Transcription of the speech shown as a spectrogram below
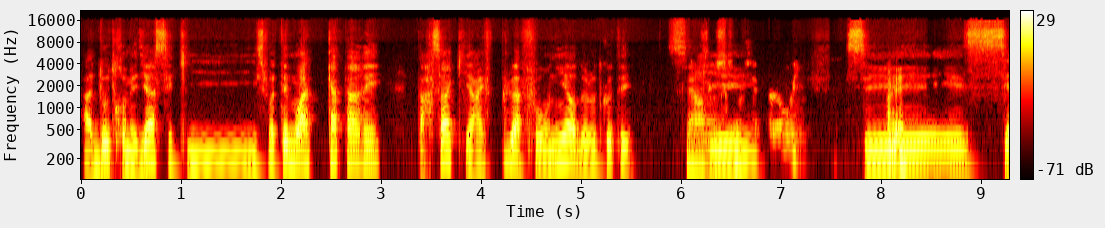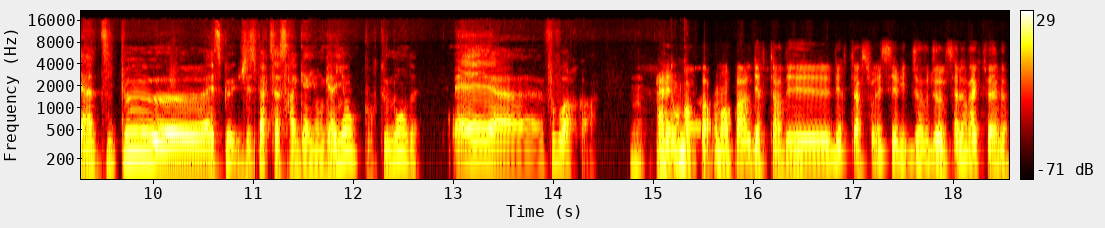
à d'autres médias, c'est qu'ils soient tellement accaparés par ça qu'ils n'arrivent plus à fournir de l'autre côté. C'est un peu oui. C'est c'est un petit peu. Euh, est-ce que j'espère que ça sera gagnant-gagnant pour tout le monde, mais faut voir quoi. Mm. Allez, on en, on en, parle des retards, des, des, retards sur les séries de Geoff Jones à l'heure actuelle?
